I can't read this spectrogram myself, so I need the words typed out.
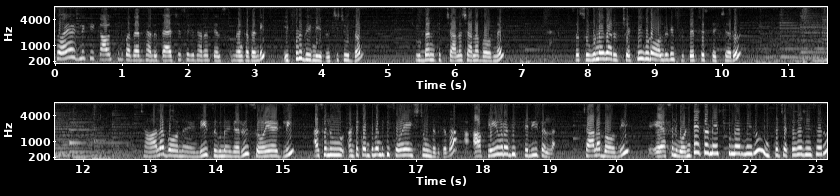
సోయా ఇడ్లీకి కావాల్సిన పదార్థాలు తయారు చేసే విధానం తెలుసుకున్నాం కదండి. ఇప్పుడు దీన్ని రుచి చూద్దాం. చూడడానికి చాలా చాలా బాగున్నాయి. సో సుగుణ గారు చట్నీ కూడా ఆల్రెడీ ప్రిపేర్ చేసి తెచ్చారు. చాలా బాగున్నాయండి సుగుణ గారు సోయా ఇడ్లీ. అసలు అంటే కొంతమందికి సోయా ఇష్టం ఉండదు కదా ఆ ఫ్లేవర్ అది తెలియటల్లా. చాలా బాగుంది. అసలు వంట ఎక్కడ నేర్చుకున్నారు మీరు? ఇంత చక్కగా చేశారు?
